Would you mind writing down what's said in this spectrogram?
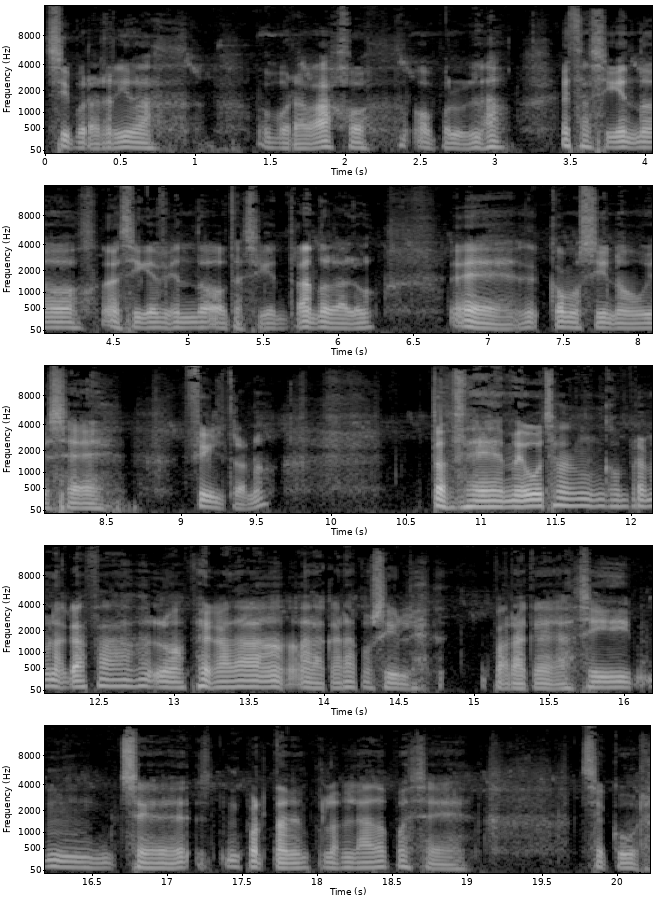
si por arriba o por abajo o por un lado estás siguiendo, eh, sigues viendo o te sigue entrando la luz eh, como si no hubiese filtro, ¿no? Entonces me gustan comprarme la gafa lo más pegada a la cara posible para que así mm, se, por, también por los lados pues se, se cubra.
